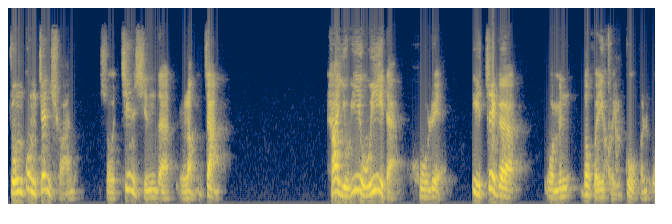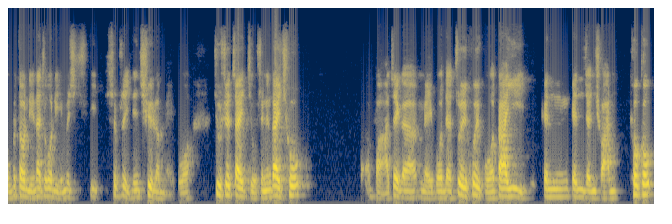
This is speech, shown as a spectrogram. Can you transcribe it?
中共政权所进行的冷战，他有意无意的忽略。因为这个，我们都可以回顾。我不知道你那时候你们是不是已经去了美国？就是在九十年代初，把这个美国的最惠国待遇跟跟人权脱钩，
